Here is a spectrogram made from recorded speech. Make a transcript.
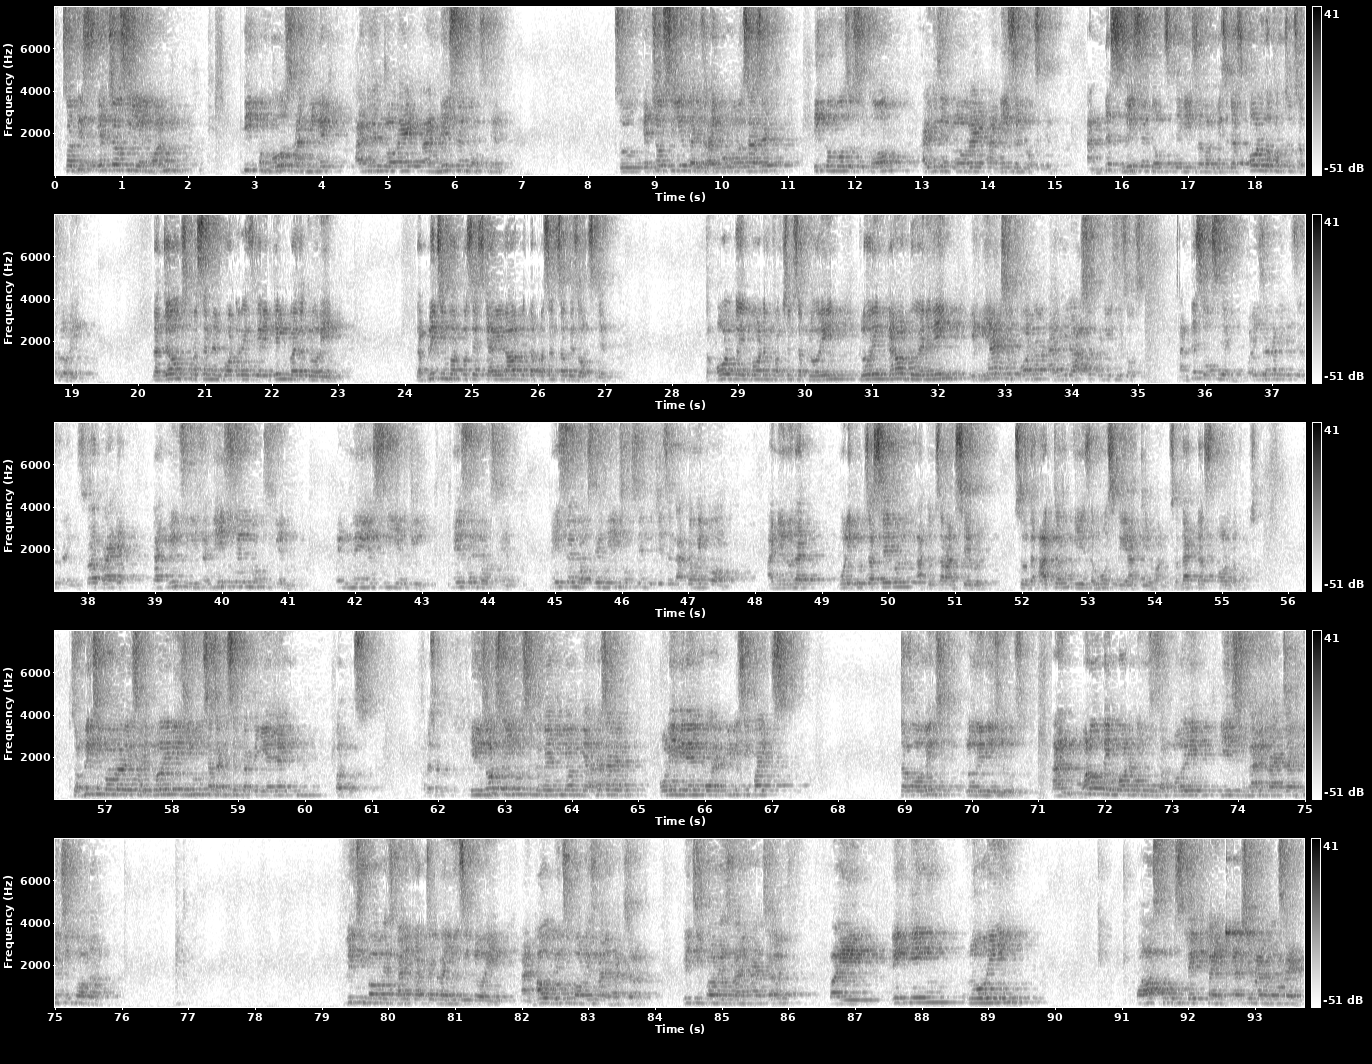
So this HOCl1 decompose and we get hydrogen chloride and this nascent oxygen. So HOCl that is hypochlorous acid decomposes to form hydrogen chloride and nascent oxygen. And this nascent oxygen is which does all the functions of chlorine. The germs present in water is getting killed by the chlorine. The bleaching purpose is carried out with the presence of this oxygen. So all the important functions of chlorine, chlorine cannot do anything. It reacts with water and it has to produce this oxygen. And this oxygen, what is written in this square bracket? That means it is a nascent oxygen. NaCl. Nascent oxygen. Nascent oxygen means oxygen which is in atomic form. And you know that molecules are stable, atoms are unstable. So the atom is the most reactive one. So that does all the functions. So bleaching powder is sorry, chlorine is used as a disinfecting agent purpose. Understood? It is also used in the making of you understand it, polyvinyl or PVC pipes. So for which chlorine is used. And one of the important uses of chlorine is to manufacture bleaching powder. Bleaching powder is manufactured by using chlorine. And how bleaching powder is manufactured? Bleaching powder is manufactured by making chlorine pass through slaked lime calcium hydroxide.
